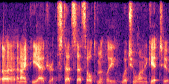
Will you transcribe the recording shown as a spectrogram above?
uh, an IP address. That's that's ultimately what you want to get to.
